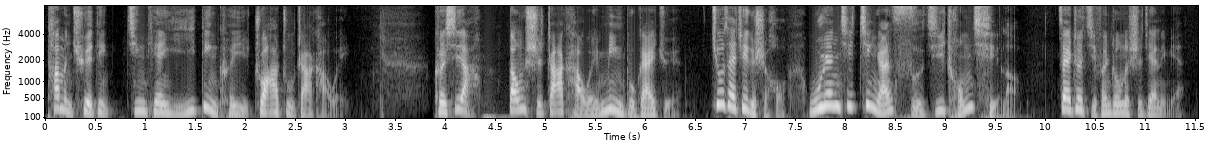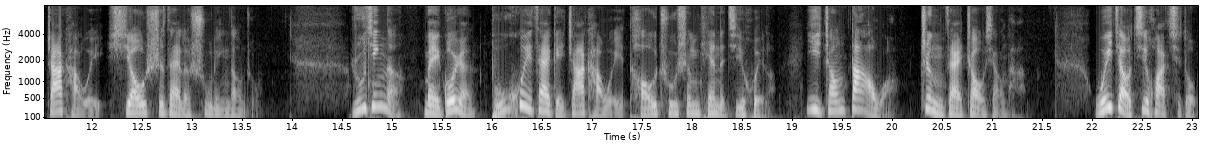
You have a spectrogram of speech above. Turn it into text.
他们确定今天一定可以抓住扎卡维。可惜啊，当时扎卡维命不该绝。就在这个时候，无人机竟然死机重启了。在这几分钟的时间里面，扎卡维消失在了树林当中。如今呢，美国人不会再给扎卡维逃出升天的机会了。一张大网正在照向他。围剿计划启动。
